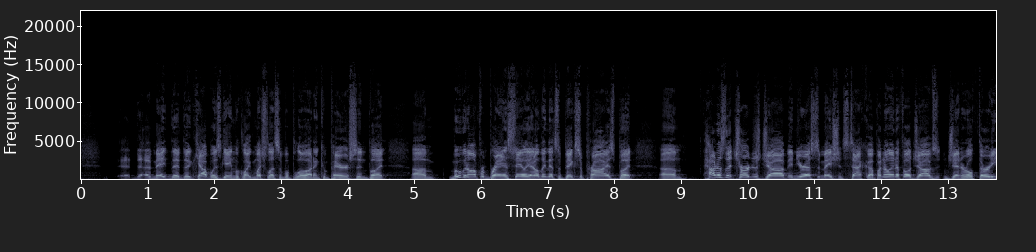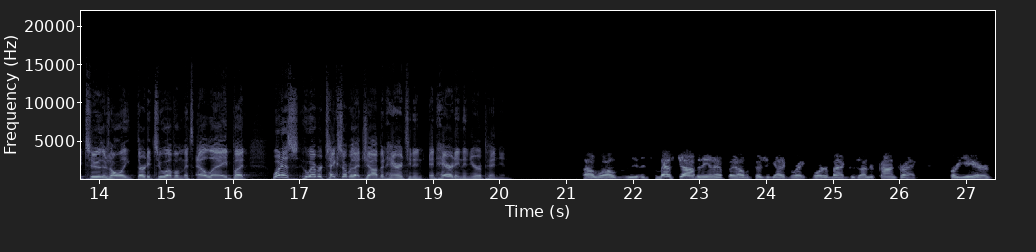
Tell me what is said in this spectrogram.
uh, it made the the Cowboys game look like much less of a blowout in comparison. But um, moving on from Brandon Staley, I don't think that's a big surprise. But um, how does that Chargers job, in your estimation, stack up? I know NFL jobs in general, 32. There's only 32 of them. It's LA, but what is whoever takes over that job inheriting, inheriting in your opinion? Uh, well, it's the best job in the NFL because you got a great quarterback who's under contract for years,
